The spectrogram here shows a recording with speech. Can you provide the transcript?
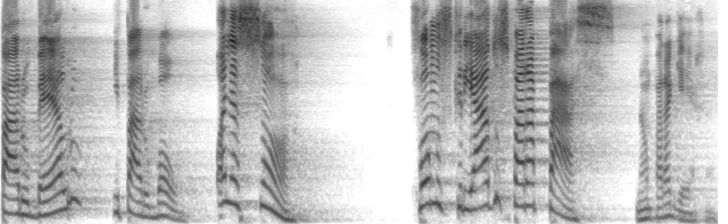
para o belo e para o bom. Olha só, Fomos criados para a paz, não para a guerra.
